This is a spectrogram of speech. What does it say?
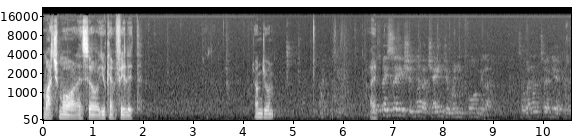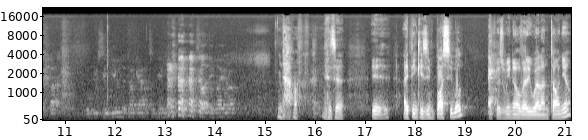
much more, and so you can feel it. John, do you want? Right. They say you should never change a winning formula. So when Antonio comes back, will we see you in the dugout and him slightly higher up? No, it's a, I think it's impossible because we know very well Antonio,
